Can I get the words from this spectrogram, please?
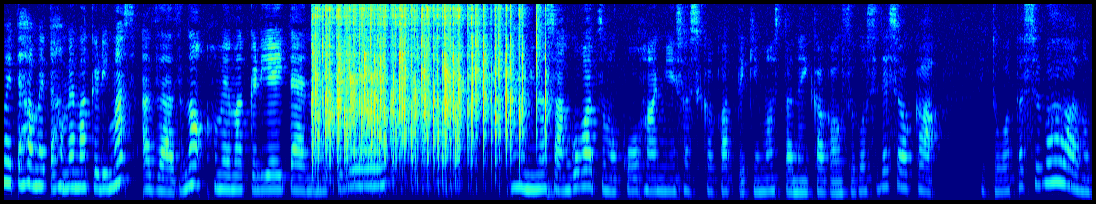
めて褒めて褒めまくります。あずあずの褒めまくりエイターのみつです。はい皆さん5月も後半に差し掛かってきましたね。いかがお過ごしでしょうか？えっと私はあの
